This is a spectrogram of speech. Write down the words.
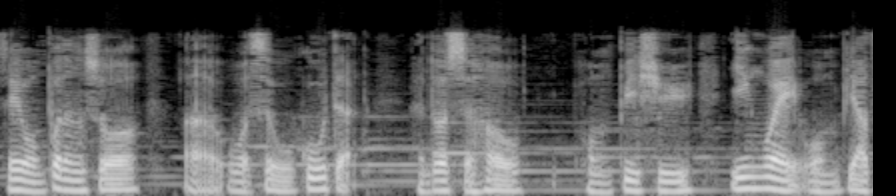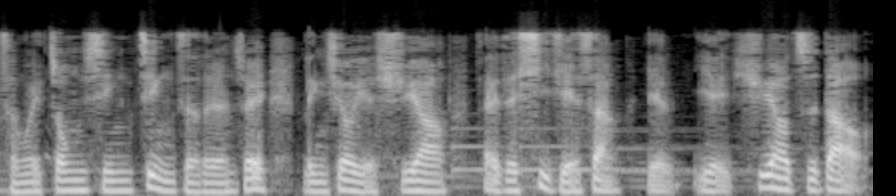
所以我们不能说呃我是无辜的。很多时候我们必须，因为我们要成为忠心尽责的人，所以领袖也需要在这细节上也也需要知道。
